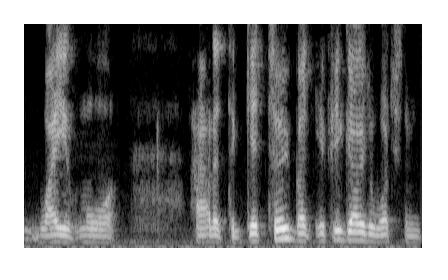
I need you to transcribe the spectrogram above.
way more harder to get to. But if you go to watch them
